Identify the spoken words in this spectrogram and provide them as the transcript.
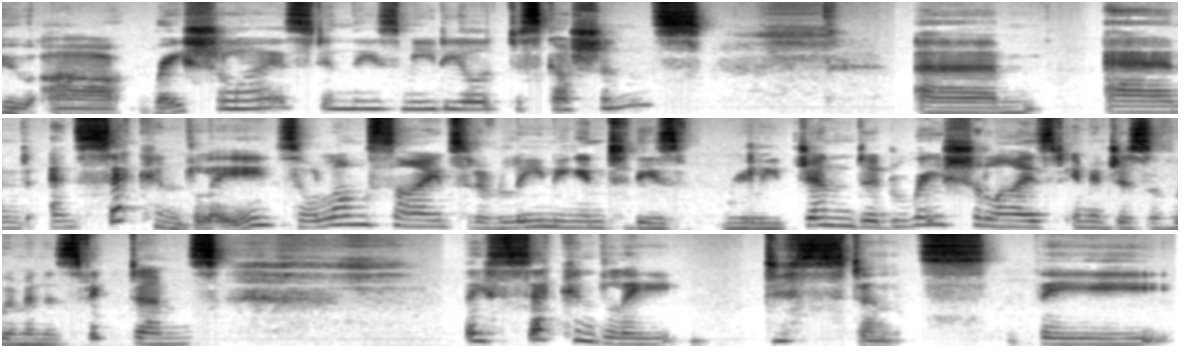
who are racialized in these media discussions. Um, and and secondly, so alongside sort of leaning into these really gendered, racialized images of women as victims, they secondly distance the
